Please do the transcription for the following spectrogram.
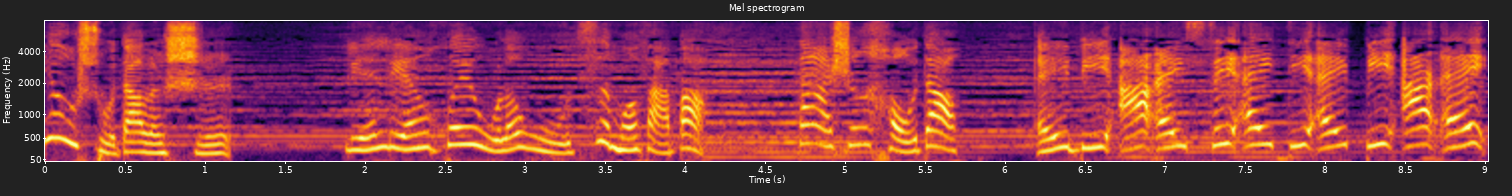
又数到了十，连连挥舞了五次魔法棒，大声吼道：“A B R A C A D A B R A！”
